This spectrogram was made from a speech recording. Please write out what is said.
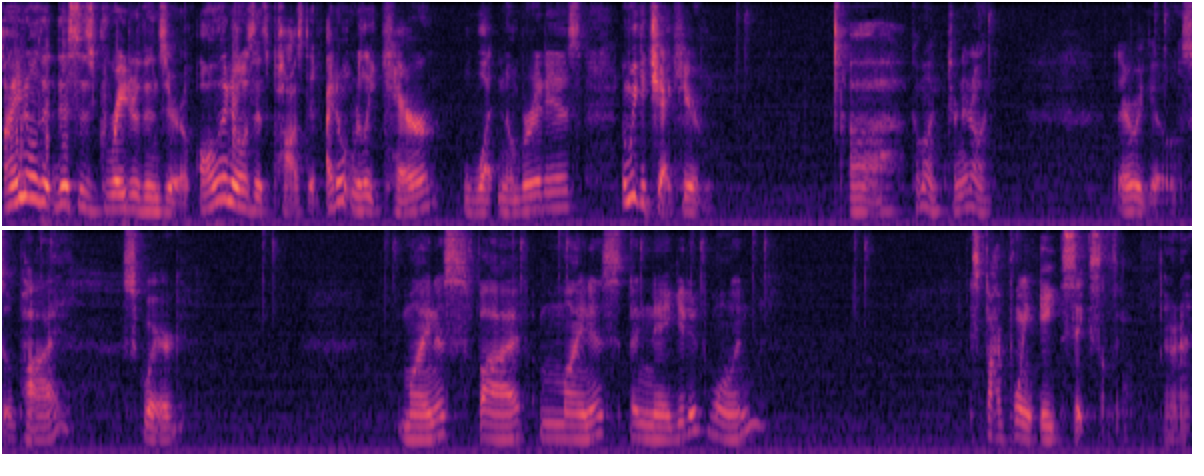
I know that this is greater than 0. All I know is it's positive. I don't really care what number it is. And we could check here. Uh, come on, turn it on. There we go. So pi squared minus 5 minus a negative 1 is 5.86 something. All right.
